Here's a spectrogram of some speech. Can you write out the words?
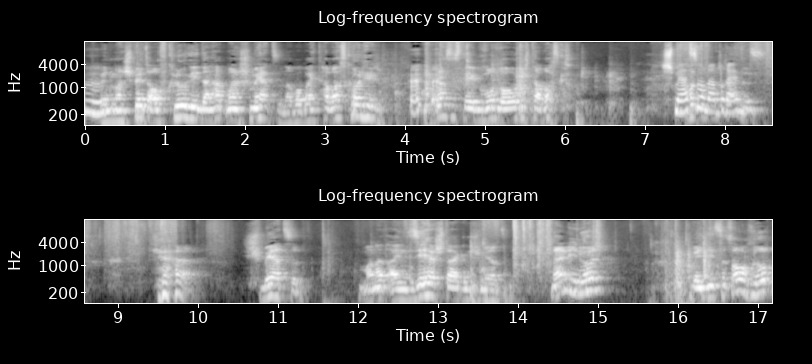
Wenn man später auf Klo geht, dann hat man Schmerzen, aber bei Tabasco nicht. Das ist der Grund, warum ich Tabasco. Schmerzen oder brennt's? Ja, Schmerzen. Man hat einen sehr starken Schmerz. Nein, Linus? Bei dir ist das auch so?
